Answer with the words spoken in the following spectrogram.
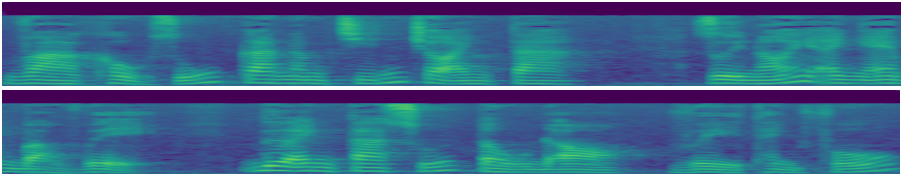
và khẩu súng K59 cho anh ta, rồi nói anh em bảo vệ, đưa anh ta xuống tàu đò về thành phố.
